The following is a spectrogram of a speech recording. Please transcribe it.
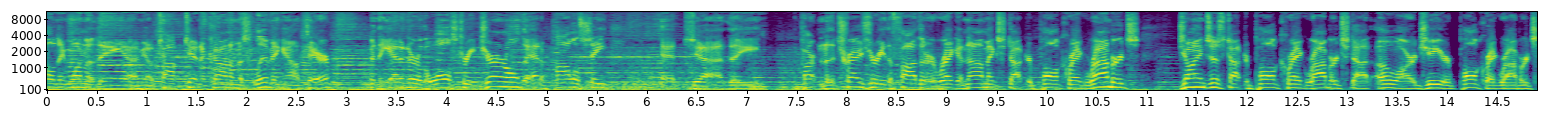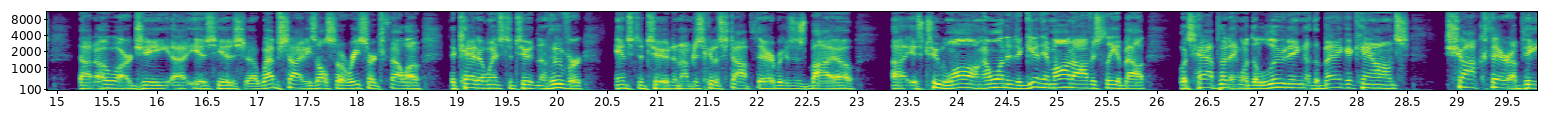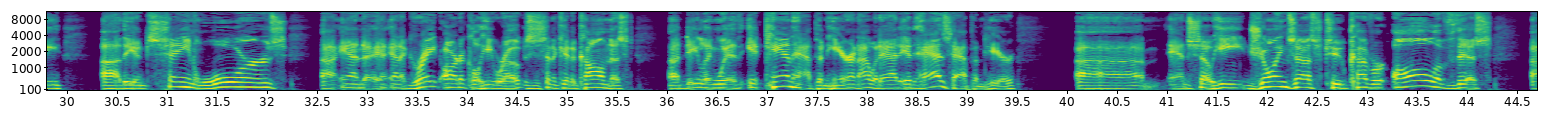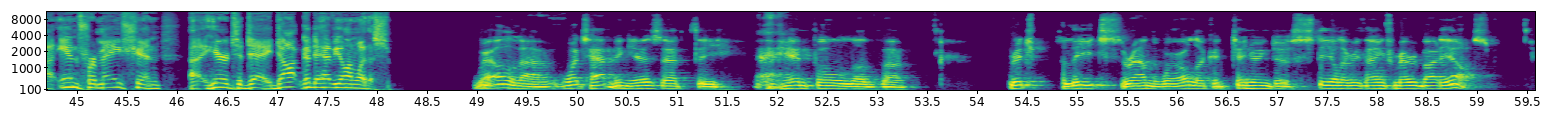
called him one of the uh, you know, top 10 economists living out there. Been the editor of the Wall Street Journal, the head of policy at uh, the Department of the Treasury, the father of Reaganomics, Dr. Paul Craig Roberts. Joins us, Dr. Paul Craig Roberts.org or Paul Craig Roberts.org uh, is his uh, website. He's also a research fellow, at the Cato Institute and the Hoover Institute. And I'm just going to stop there because his bio uh, is too long. I wanted to get him on, obviously, about what's happening with the looting of the bank accounts, shock therapy, uh, the insane wars, uh, and, and a great article he wrote as a syndicated columnist uh, dealing with it can happen here, and I would add it has happened here. Um, and so he joins us to cover all of this uh, information uh, here today. Doc, good to have you on with us. Well, uh, what's happening is that the handful of rich elites around the world are continuing to steal everything from everybody else.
